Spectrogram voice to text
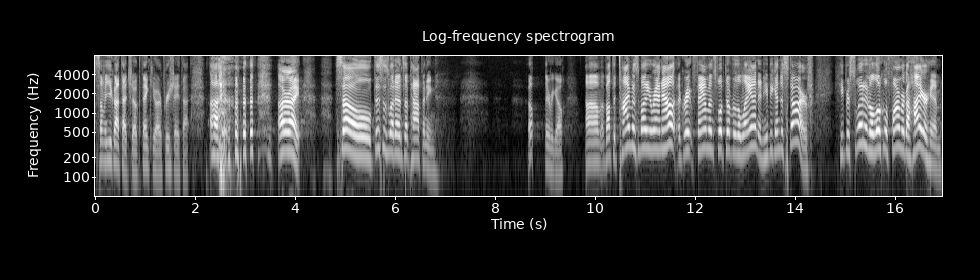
Some of you got that joke. Thank you. I appreciate that. Uh, all right. So, this is what ends up happening. Oh, there we go. Um, about the time his money ran out, a great famine swept over the land and he began to starve. He persuaded a local farmer to hire him,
